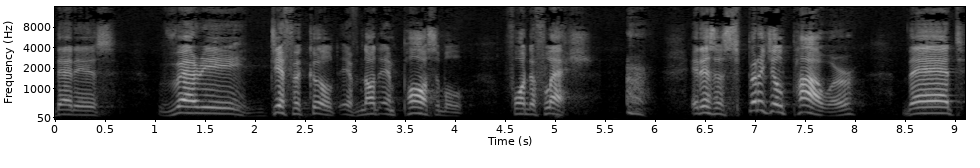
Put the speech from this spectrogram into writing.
that is very difficult, if not impossible, for the flesh. it is a spiritual power that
